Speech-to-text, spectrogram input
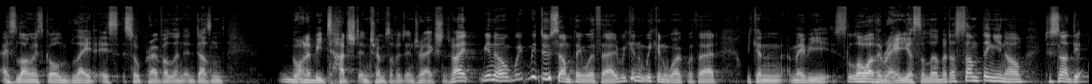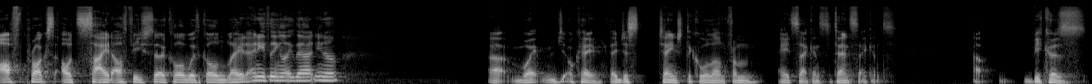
as long as Golden Blade is so prevalent and doesn't want to be touched in terms of its interactions, right? You know, we, we do something with that. We can we can work with that. We can maybe lower the radius a little bit or something, you know, just not the off procs outside of the circle with Golden Blade, anything like that, you know. Uh, wait, okay, they just changed the cooldown from 8 seconds to 10 seconds. Uh, because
